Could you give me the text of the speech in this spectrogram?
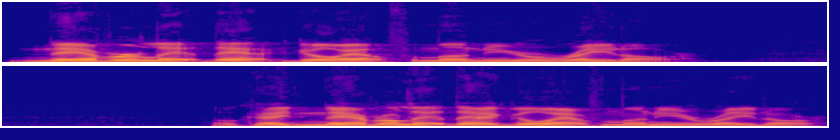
Never let that go out from under your radar. Okay, never let that go out from under your radar.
